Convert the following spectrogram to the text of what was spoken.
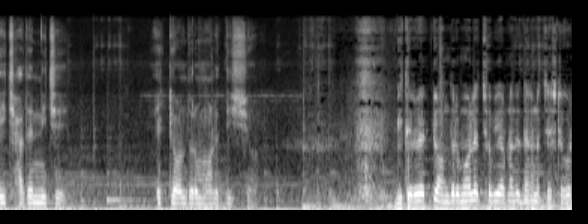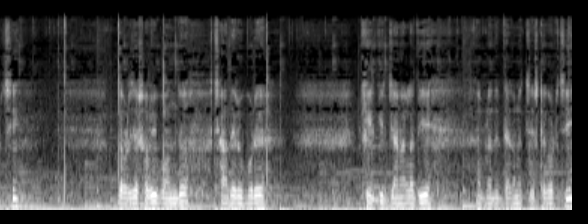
এই ছাদের নিচে একটি অন্দরমহলের দৃশ্য। ভিতরেও একটি অন্দরমহলের ছবি আপনাদের দেখানোর চেষ্টা করছি। দরজা সবই বন্ধ, ছাদের উপরে খিড়কির জানালা দিয়ে আপনাদের দেখানোর চেষ্টা করছি।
